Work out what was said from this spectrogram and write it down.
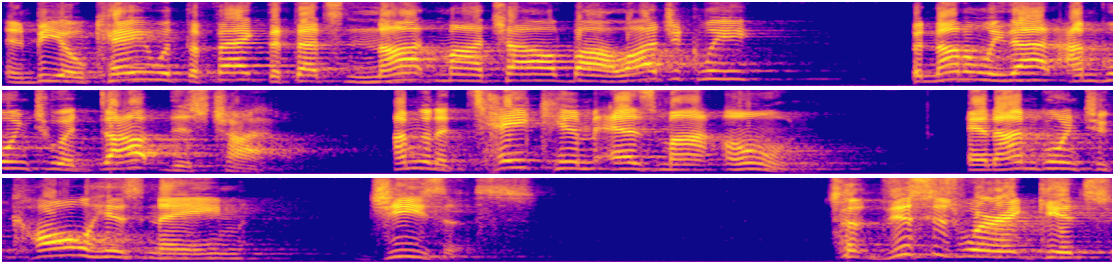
and be okay with the fact that that's not my child biologically. But not only that, I'm going to adopt this child. I'm going to take him as my own. And I'm going to call his name Jesus. So this is where it gets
